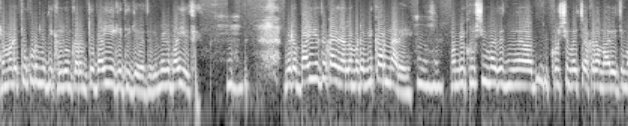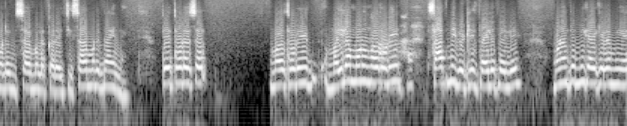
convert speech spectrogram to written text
हे म्हणे तू कुठं नदी खोलीकरण कारण तू बाई आहे किती केलं तरी मी बाई येते मॅडम बाई येतं काय झालं? म्हटलं मी करणार आहे. मग मी कृषीमध्ये कृषीमध्ये चक्रा मारायची म्हटलं सर मला करायची. सर म्हणे नाही नाही. ते थोडंसं मला थोडी महिला म्हणून मला थोडी साथ नाही भेटली पहिले पहिले. म्हणून तर मी काय केलं मी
